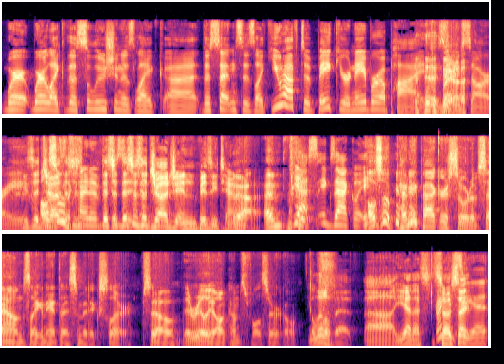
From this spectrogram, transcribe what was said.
where where like the solution is like uh the sentence is like you have to bake your neighbor a pie to say sorry. he's a Also- judge. the This, is, kind of this is this is a judge in Busy Town. Yeah. And yes, exactly. also, penny Pennypacker sort of sounds like an anti Semitic slur. So it really all comes full circle. a little bit. Uh, yeah, that's I so. can so, see it.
